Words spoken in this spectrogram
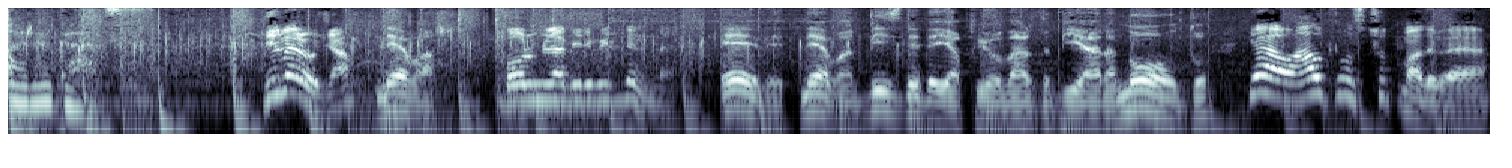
Aragaz, Dilber hocam Ne var? Formula 1'i bildin mi? Evet ne var? Bizde de yapıyorlardı bir ara. Ne oldu? Ya halkımız tutmadı be.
